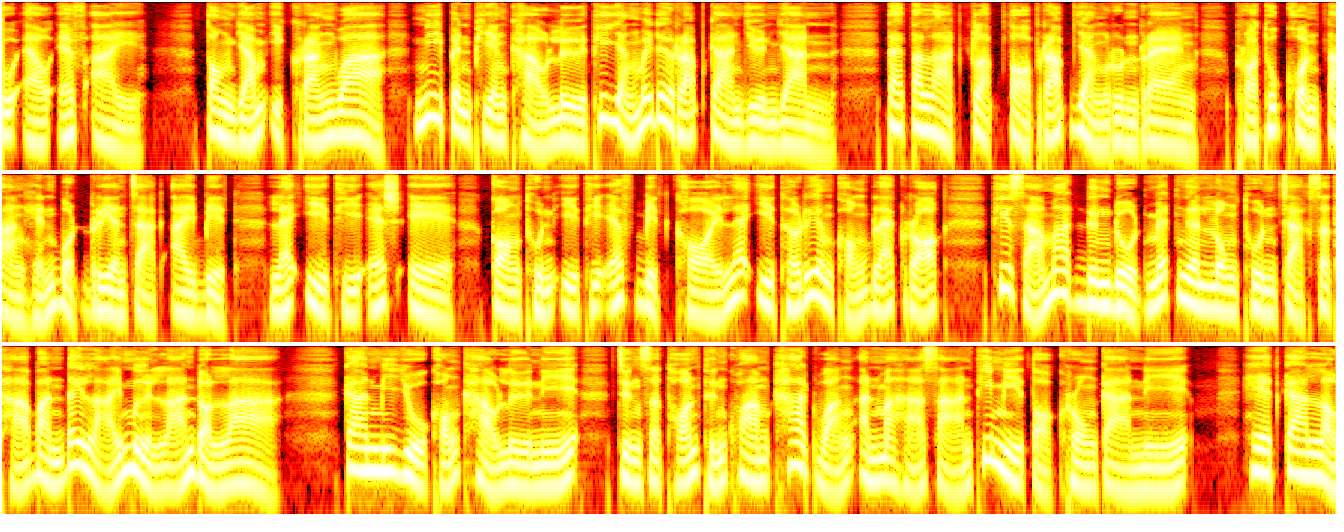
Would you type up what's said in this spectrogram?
WLFI ต้องย้ำอีกครั้งว่านี่เป็นเพียงข่าวลือที่ยังไม่ได้รับการยืนยัน แต่ตลาดกลับตอบรับอย่างรุนแรง เพราะทุกคนต่างเห็นบทเรียนจาก IBIT และ ETHA กองทุน ETF Bitcoin และ Ethereum ของ BlackRock ที่สามารถดึงดูดเม็ดเงินลงทุนจากสถาบันได้หลายหมื่นล้านดอลลาร์การมีอยู่ของข่าวลือนี้จึงสะท้อนถึงความคาดหวังอันมหาศาลที่มีต่อโครงการนี้ เหตุการณ์เหล่า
